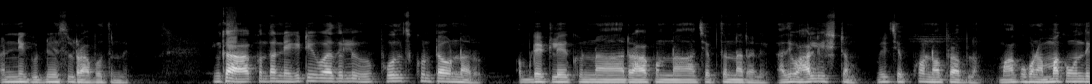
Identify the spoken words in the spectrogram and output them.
అన్ని గుడ్ న్యూస్లు రాబోతున్నాయి. ఇంకా కొంత నెగిటివ్ వాదులు పోల్చుకుంటూ ఉన్నారు. అప్డేట్ లేకున్నా రాకున్నా చెప్తున్నారని. అది వాళ్ళ ఇష్టం. మీరు చెప్పుకోండి నో ప్రాబ్లం మాకు ఒక నమ్మకం ఉంది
